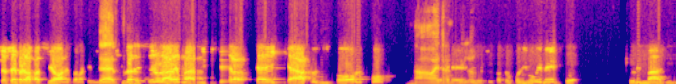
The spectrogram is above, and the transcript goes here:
c'è sempre la passione, insomma, che certo. Scusate il cellulare, ma mi si era caricato di colpo No, vai tranquillo. Eh, c'è stato un po' di movimento sull'immagine.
